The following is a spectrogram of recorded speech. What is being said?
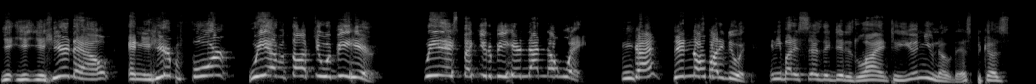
You, you, you're here now, and you're here before. We ever thought you would be here. We didn't expect you to be here. Not no way. Okay? Didn't nobody do it. Anybody says they did is lying to you, and you know this because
